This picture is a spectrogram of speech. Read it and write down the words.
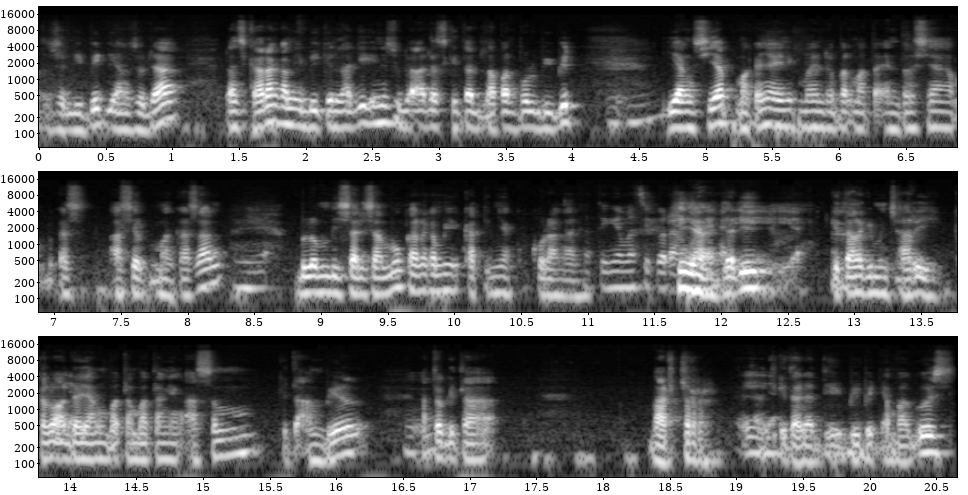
200 bibit yang sudah dan sekarang kami bikin lagi ini sudah ada sekitar 80 bibit Mm-mm. yang siap makanya ini kemarin dapat mata interestnya bekas hasil pemangkasan Iya, belum bisa disambung karena kami cuttingnya kekurangan cuttingnya masih kurang. Iya, ya. jadi Iya. kita lagi mencari kalau Iya. ada yang batang-batang yang asem kita ambil Mm-mm. atau kita barter Iya. Nanti kita ganti bibit yang bagus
